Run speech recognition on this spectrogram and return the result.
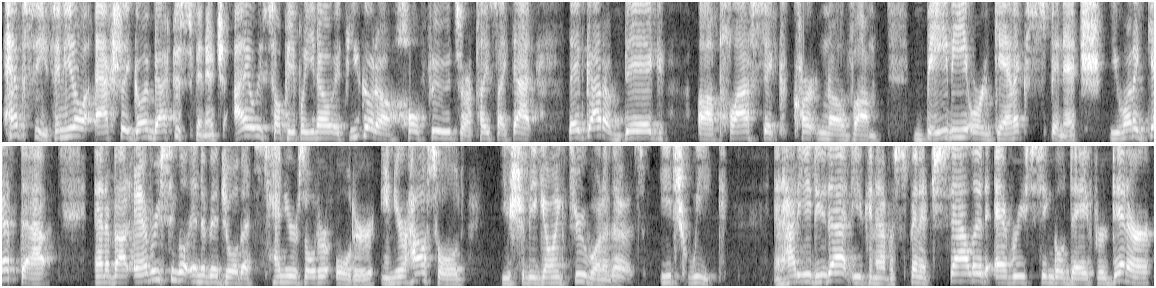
Hemp seeds, and you know, actually going back to spinach, I always tell people, you know, if you go to Whole Foods or a place like that, they've got a big uh, plastic carton of um, baby organic spinach. You want to get that. And about every single individual that's 10 years old or older in your household, you should be going through one of those each week. And how do you do that? You can have a spinach salad every single day for dinner,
